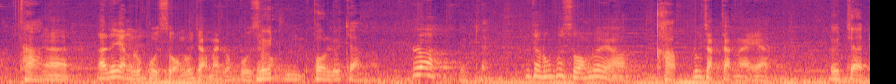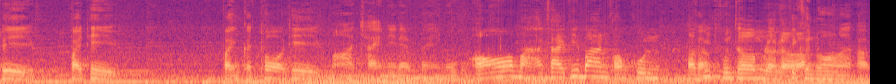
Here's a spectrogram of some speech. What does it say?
ำครับเออแล้วนี่อย่างหลวงปู่สวงรู้จักไหมหลวงปู่สรู้วงผมรู้จักครับ เหรอรู้จักรู้จักหลวงปู่สวงด้วยเหรอครับ รู้จักจากไหนอะรู้จักที่ไปที่ไปกระโทษที่มหาชัยนี่นะไปนู้นอ๋อมหาชัยที่บ้านของคุณเอ่อครับพี่คุณเทอมเหรอเหรอที่ขึ้นห้องนะครับ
